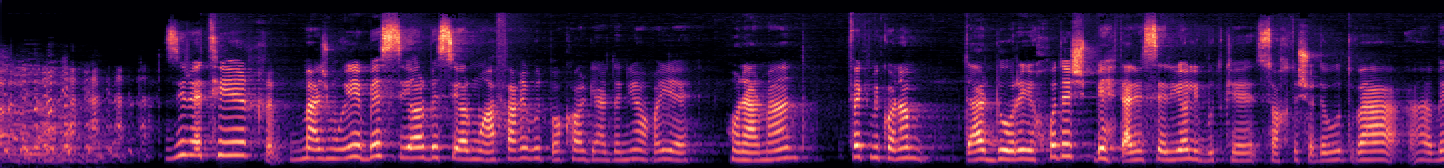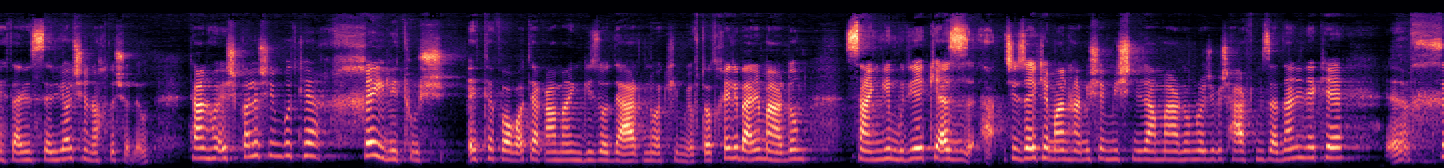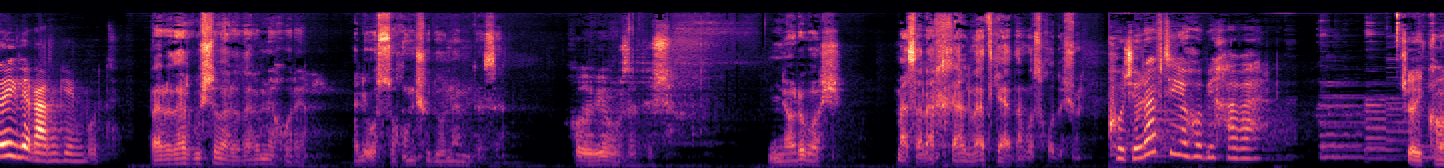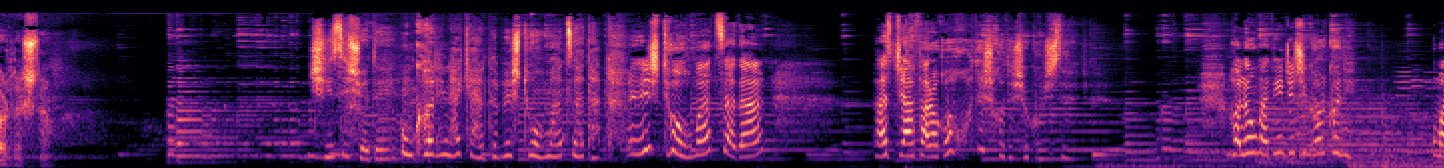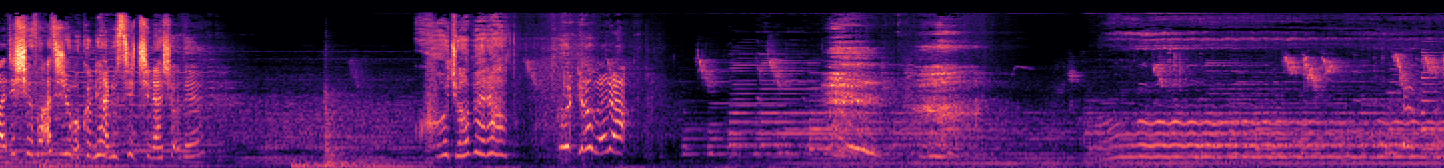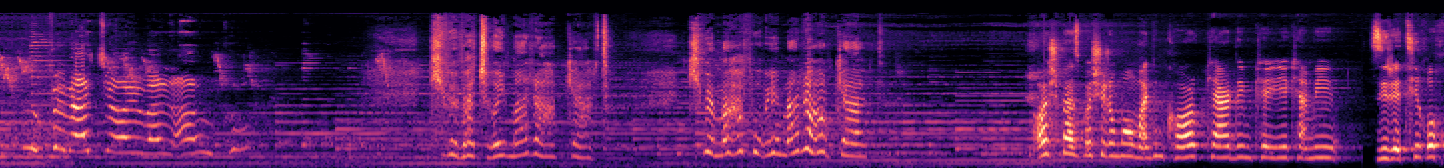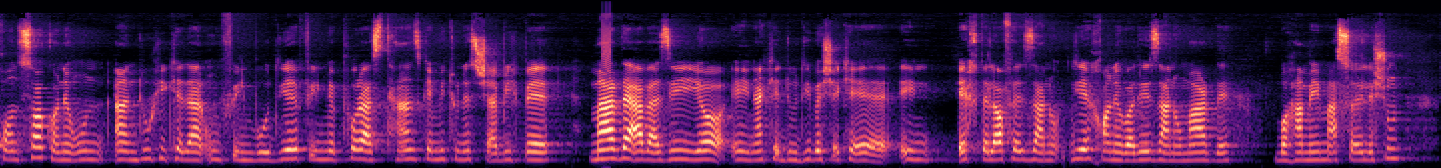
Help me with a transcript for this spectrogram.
زیر تیغ مجموعه بسیار بسیار موفقی بود با کارگردانی آقای هنرمند. فکر می‌کنم در دوره خودش بهترین سریالی بود که ساخته شده بود و بهترین سریال شناخته شده بود. تنها اشکالش این بود که خیلی توش اتفاقات غمانگیز و دردناکی میافتاد. خیلی برای مردم سنگین بود. یکی از چیزهایی که من همیشه میشنیدم مردم راجبش حرف می‌زدن اینه که خیلی غمگین بود. برادر گوشت برادر رو می‌خوره ولی استخونشو دور نمیدازه خدا بیامرزتش اینا باش. مثلا خلوت کردم واسه خودشون. کجا رفتی یهو بی خبر جای کار داشتم. چیزی شده؟ اون کاری نکرده بهش تهمت زدن. بهش تهمت زدن؟ پس جعفر آقا خودش خودشو کشته. حالا اومدی اینجا چیکار کنی؟ اومدی شفاعتشو بکنی هنوز هیچی نشده؟ کجا برم؟ کجا برم؟ به بچه های من رحم کن. کی به بچه های من رحم کرد؟ کی به محبوبه من رحم کرد؟ آشپز باشی رو ما اومدیم کار کردیم که یه کمی زیر تیغ و خونسا کنه. اون اندوهی که در اون فیلم بود یه فیلم پر از تنز که می‌تونست شبیه به مرد عوضی یا عینک دودی بشه که این اختلاف زن و... یه خانواده زن و مرد با همه مسائلشون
